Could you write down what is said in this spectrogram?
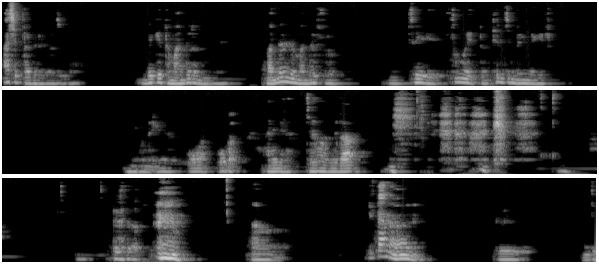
아쉽다 그래가지고 몇 개 더 만들었는데 만들면 만들수록 제 숨어있던 편집 이거는 이거 오바 오바 아닙니다 죄송합니다 그래서 어, 일단은 그 이제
